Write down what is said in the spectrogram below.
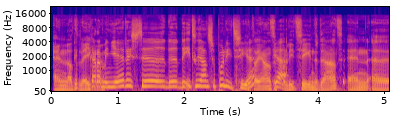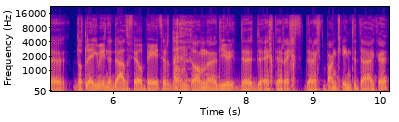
En dat de leek me- Carabinieri is de, de, de Italiaanse politie, hè? Italiaanse Ja. politie, inderdaad. En eh, dat leek me inderdaad veel beter dan, dan die, de, de echte recht, de rechtbank in te duiken.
